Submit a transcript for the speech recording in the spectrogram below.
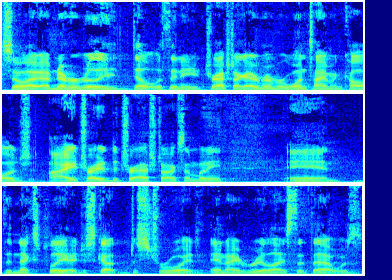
So I, I've never really dealt with any trash talk. I remember one time in college I tried to trash talk somebody, and the next play I just got destroyed, and I realized that that was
